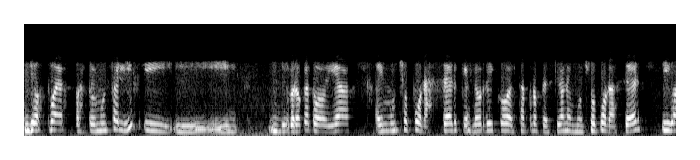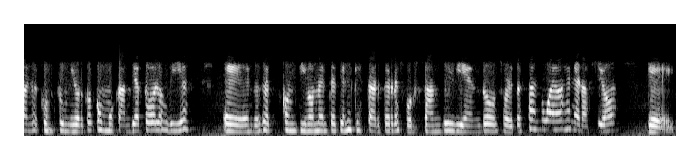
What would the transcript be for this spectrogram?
yo pues, pues estoy muy feliz y, y yo creo que todavía hay mucho por hacer, que es lo rico de esta profesión, hay mucho por hacer. Y bueno, el consumidor como cambia todos los días, eh, entonces continuamente tienes que estarte reforzando y viendo, sobre todo esta nueva generación que,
